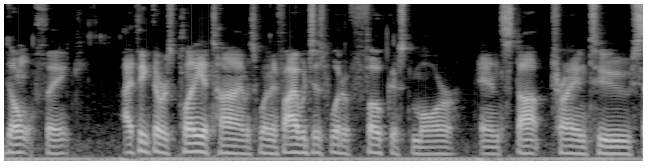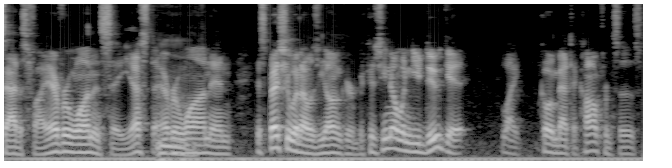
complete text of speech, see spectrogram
don't think. I think there was plenty of times when if I would just would have focused more and stopped trying to satisfy everyone and say yes to mm-hmm. everyone, and especially when I was younger, because you know when you do get like going back to conferences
